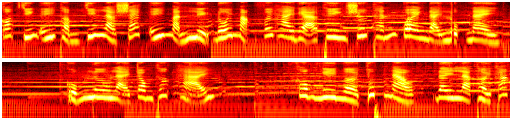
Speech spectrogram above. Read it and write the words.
có chiến ý thậm chí là sát ý mãnh liệt đối mặt với hai gã thiên sứ thánh quan đại lục này, Cũng lưu lại trong thức hải Không nghi ngờ chút nào, đây là thời khắc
